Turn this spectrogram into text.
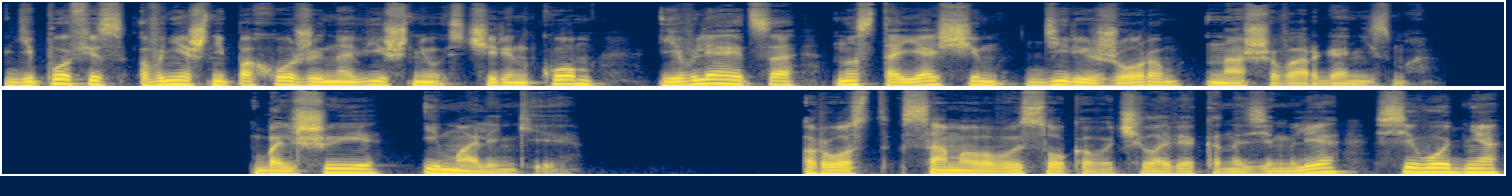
Гипофиз, внешне похожий на вишню с черенком, является настоящим дирижером нашего организма. Большие и маленькие. Рост самого высокого человека на Земле сегодня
